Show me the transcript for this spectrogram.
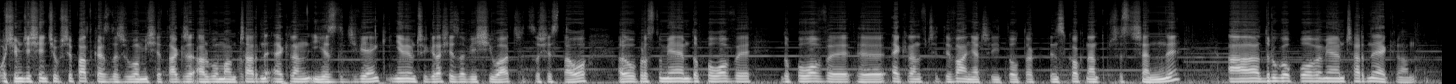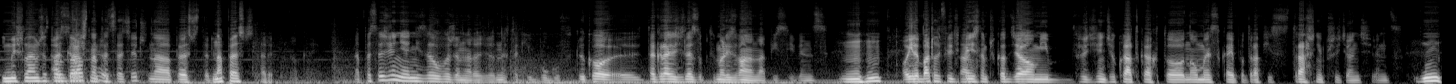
w 80 przypadkach zdarzyło mi się tak, że albo mam czarny ekran i jest dźwięk i nie wiem, czy gra się zawiesiła, czy co się stało, albo po prostu miałem do połowy, do połowy y, ekran wczytywania, czyli tą, tak, ten skok nadprzestrzenny, a drugą połowę miałem czarny ekran. I myślałem, że to A grasz na. PC czy na PS4? Na PS4. Na PC nie, nie zauważyłem na razie żadnych takich bugów, tylko y, ta gra jest źle zoptymalizowana na PC, więc Mhm. o ile Battlefield Tak. 5 na przykład działał mi w 60 klatkach, to No Man's Sky potrafi strasznie przyciąć, więc Mm,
